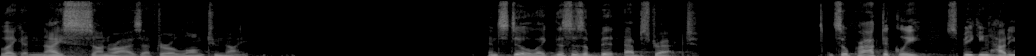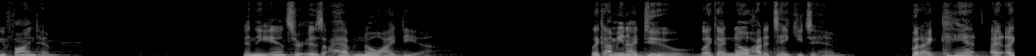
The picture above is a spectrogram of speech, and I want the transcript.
like a nice sunrise after a long two night. And still, like, this is a bit abstract. And so, practically speaking, how do you find him? And the answer is I have no idea. Like, I mean, I do. Like, I know how to take you to him but I can't, I, I,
